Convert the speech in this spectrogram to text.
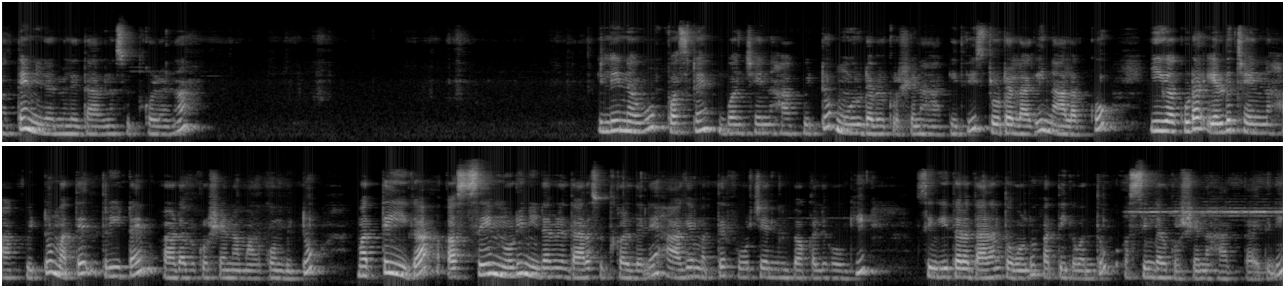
ಮತ್ತೆ ನೀಡಲ್ ಮೇಲೆ ದಾರನ ಸುತ್ತಕೊಳ್ಳೋಣ ಇಲ್ಲಿ ನಾವು ಫಸ್ಟ್ ಟೈಮ್ ಒಂದು ಚೈನ್ ಹಾಕಿಬಿಟ್ಟು ಮೂರು ಡಬಲ್ ಕ್ರೋಶನ ಹಾಕಿದ್ವಿ. ಟೋಟಲ್ ಆಗಿ ನಾಲ್ಕು. ಈಗ ಕೂಡ ಎರಡು ಚೈನ್ನ ಹಾಕಿಬಿಟ್ಟು ಮತ್ತೆ ತ್ರೀ ಟೈಮ್ ಡಬಲ್ ಕ್ರೋಶನ ಮಾಡ್ಕೊಂಡ್ಬಿಟ್ಟು ಮತ್ತೆ ಈಗ ಸೇಮ್ ನೋಡಿ ನೀಡಲ್ ಮೇಲೆ ದಾರ ಸುತ್ತಕೊಳ್ದೇನೆ ಹಾಗೆ ಮತ್ತೆ ಫೋರ್ ಚೈನ್ ಬ್ಲಾಕಲ್ಲಿ ಹೋಗಿ ಸಿಂಗ್ ಈ ಥರ ದಾರನ ತೊಗೊಂಡು ಮತ್ತೀಗ ಒಂದು ಸಿಂಗಲ್ ಕ್ರೋಶನ ಹಾಕ್ತಾ ಇದ್ದೀನಿ.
